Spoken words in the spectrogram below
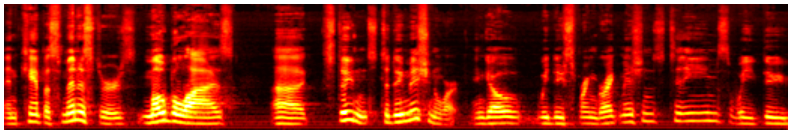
and campus ministers mobilize uh, students to do mission work and go. We do spring break missions teams. We do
